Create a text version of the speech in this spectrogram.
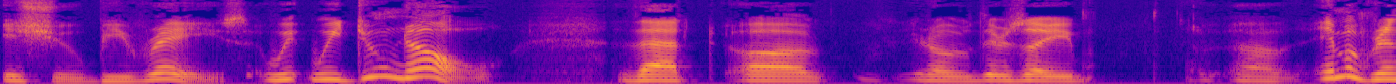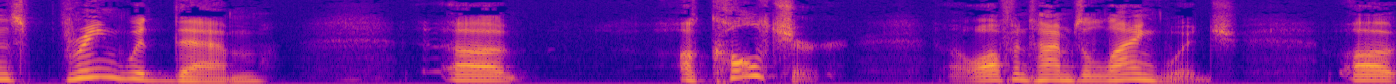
issue be raised? We we do know that uh, you know there's a uh, immigrants bring with them uh, a culture, oftentimes a language, uh,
